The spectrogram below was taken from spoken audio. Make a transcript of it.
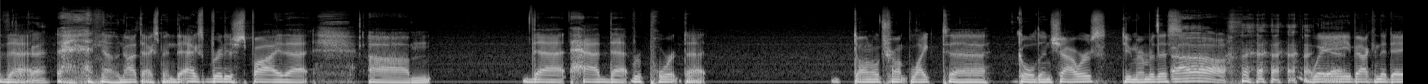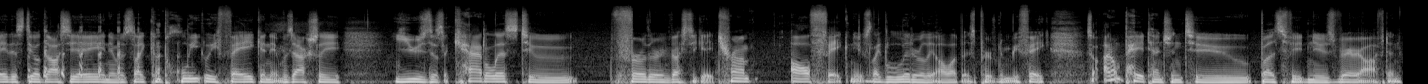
that no, not the X Men, the ex British spy that um, that had that report that Donald Trump liked uh, golden showers. Do you remember this? Oh, Way yeah. back in the day, the Steele dossier, and it was like completely fake, and it was actually used as a catalyst to further investigate Trump. All fake news, like literally all of it is proven to be fake. So I don't pay attention to BuzzFeed News very often.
